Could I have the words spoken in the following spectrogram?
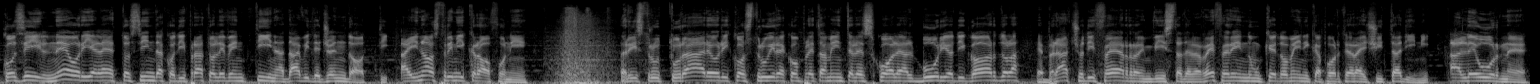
Così il neorieletto sindaco di Prato Leventina, Davide Gendotti, ai nostri microfoni. Ristrutturare o ricostruire completamente le scuole al Burio di Gordola è braccio di ferro in vista del referendum che domenica porterà i cittadini alle urne.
